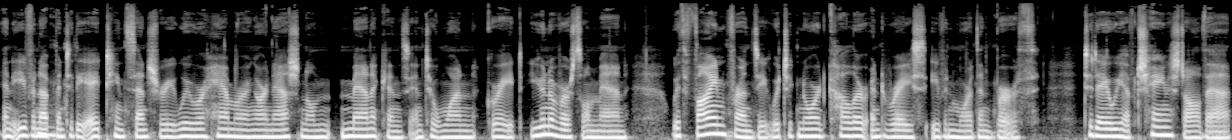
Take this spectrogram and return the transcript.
and even up hmm. into the 18th century, we were hammering our national mannequins into one great universal man with fine frenzy, which ignored color and race even more than birth. Today we have changed all that,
